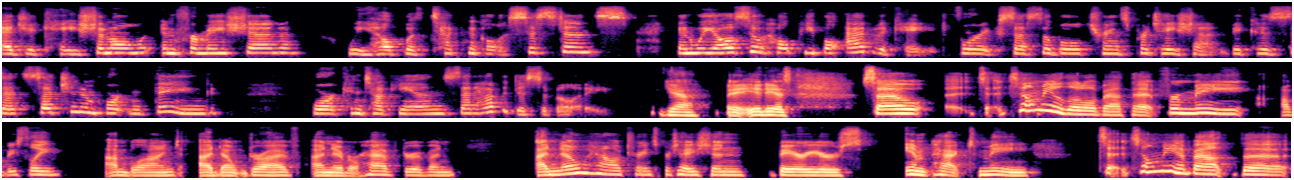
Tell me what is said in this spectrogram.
educational information, we help with technical assistance, and we also help people advocate for accessible transportation because that's such an important thing for Kentuckians that have a disability. Yeah, it is. So uh, t- tell me a little about that. For me, obviously, I'm blind. I don't drive. I never have driven. I know how transportation barriers impact me. T- tell me about the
